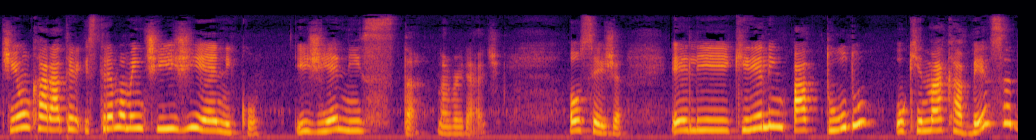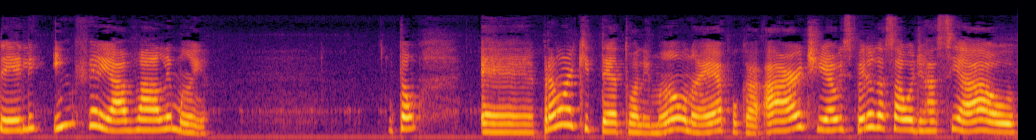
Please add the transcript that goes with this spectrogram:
tinha um caráter extremamente higiênico, higienista, na verdade. Ou seja, ele queria limpar tudo o que na cabeça dele enfeiava a Alemanha. Então, é, para um arquiteto alemão na época, a arte é o espelho da saúde racial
